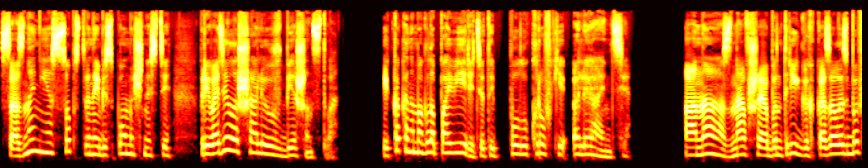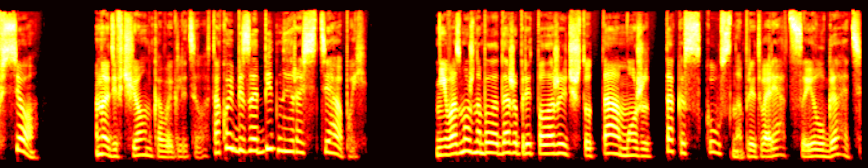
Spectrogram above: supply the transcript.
Сознание собственной беспомощности приводило Шалию в бешенство. И как она могла поверить этой полукровке Алианте? Она, знавшая об интригах, казалось бы, все. Но девчонка выглядела такой безобидной растяпой. Невозможно было даже предположить, что та может так искусно притворяться и лгать.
